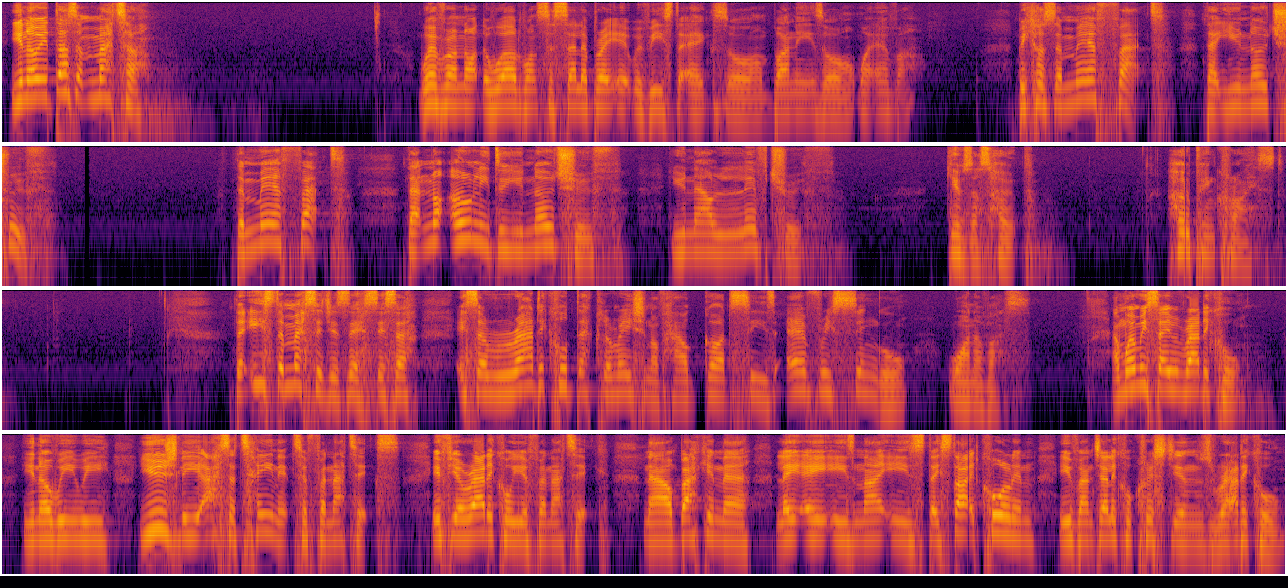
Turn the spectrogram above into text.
You know, it doesn't matter whether or not the world wants to celebrate it with Easter eggs or bunnies or whatever. Because the mere fact that you know truth, the mere fact that not only do you know truth, you now live truth gives us hope. Hope in Christ. The Easter message is this it's a, it's a radical declaration of how God sees every single one of us. And when we say radical, you know, we, we usually ascertain it to fanatics. If you're radical, you're fanatic. Now, back in the late 80s, 90s, they started calling evangelical Christians radical.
